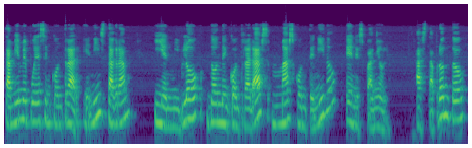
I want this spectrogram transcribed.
También me puedes encontrar en Instagram y en mi blog donde encontrarás más contenido en español. Hasta pronto.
